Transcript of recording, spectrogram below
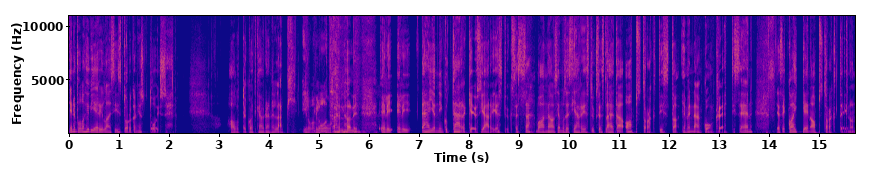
Ja ne voi olla hyvin erilaisia sitten organisaatiosta toiseen. Haluatteko, että käydään ne läpi? Ilman, Ilman muuta. no niin. Eli, eli tämä ei ole niin tärkeysjärjestyksessä, vaan nämä on semmoisessa järjestyksessä, että lähdetään abstraktista ja mennään konkreettiseen. Ja se kaikkein abstraktein on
